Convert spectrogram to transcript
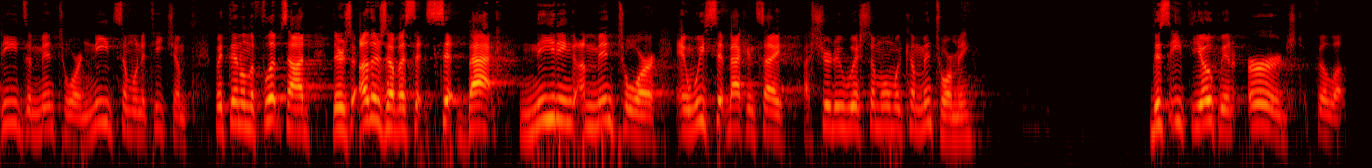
needs a mentor, needs someone to teach them. But then on the flip side, there's others of us that sit back needing a mentor, and we sit back and say, I sure do wish someone would come mentor me. This Ethiopian urged Philip.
